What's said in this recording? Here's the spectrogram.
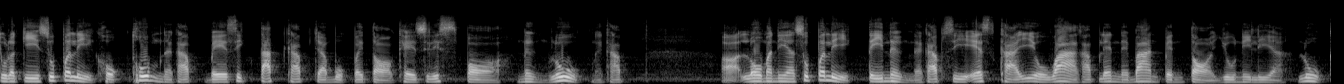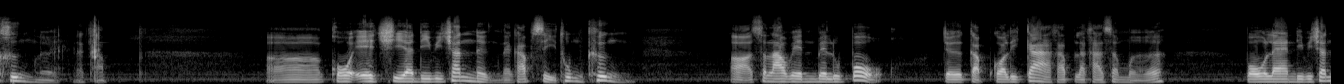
ตุรกีซูเปอร์ลีก 6 ทุ่มนะครับเบสิกตัดครับจะบุกไปต่อเคซิลิสปอร์ 1 ลูกนะครับโรมาเนียซูเปอร์ลีกตีหนึ่งนะครับ CS คาอิโอวาครับเล่นในบ้านเป็นต่อยูนิเลียลูกครึ่งเลยนะครับโคเอเชียดิวิชั่น1นะครับ4ทุ่มครึ่งสลาเวนเบลูโป เจอกับกอริก้าครับ ราคาเสมอ โปแลนด์ดิวิชั่น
